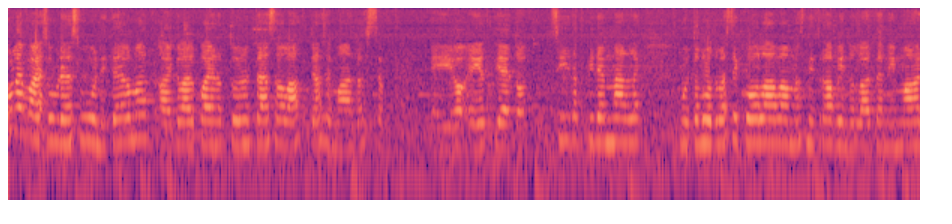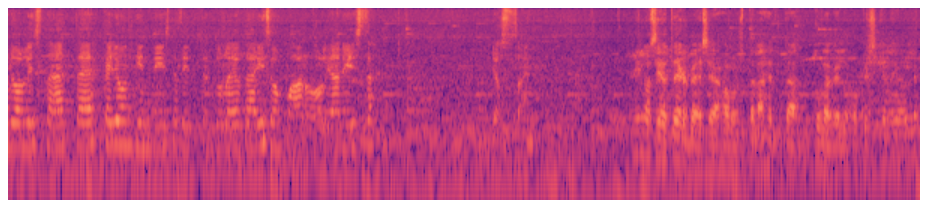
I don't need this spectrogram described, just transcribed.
tulevaisuuden suunnitelmat aika lailla painottuu nyt tähän salaattiasemaan tässä ei ole, ei ole tietoa siitä pidemmälle. Mutta luultavasti kun ollaan avaamassa niitä ravintoloita, niin mahdollista, että ehkä jonkin niistä sitten tulee jotain isompaa roolia niissä jossain. Millaisia terveisiä haluaisitte lähettää tuleville opiskelijoille?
